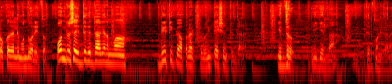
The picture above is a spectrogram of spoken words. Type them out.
ಲೋಕದಲ್ಲಿ ಮುಂದುವರಿಯಿತು. ಒಂದು ದಿವಸ ಇದ್ದಕ್ಕಿದ್ದಾಗೆ ನಮ್ಮ D T P operator Venkatesh ಅಂತಿದ್ದಾರೆ. ಇದ್ದರು ಈಗಿಲ್ಲ. ತೀರ್ಕೊಂಡಿದ್ದಾರೆ.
